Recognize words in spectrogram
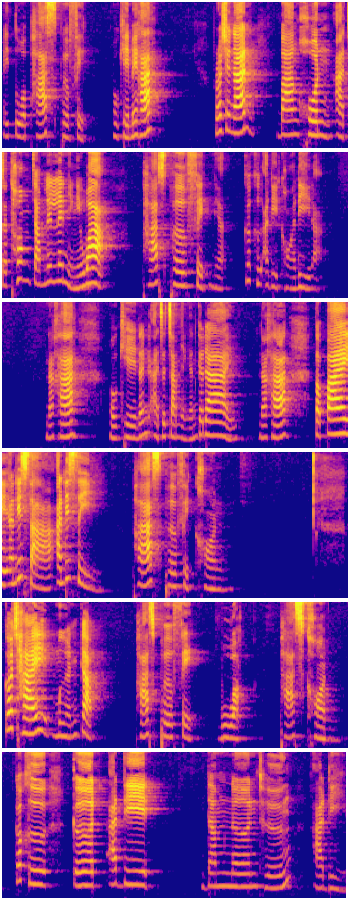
ไอตัว past perfect โอเคไหมคะ เพราะฉะนั้นบางคนอาจจะท่องจำเล่น ๆ อย่างนี้ว่า past perfect เนี่ยก็คืออดีตของอดีตอะนะคะโอเค นั่นอาจจะจำอย่างนั้นก็ได้นะคะ ต่อไปอันที่สาอันที่สี่ past perfect con ก็ใช้เหมือนกับ past perfect บวก past con ก็คือเกิดอดีตดำเนินถึงอดีต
